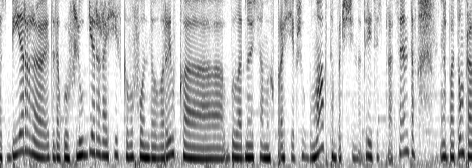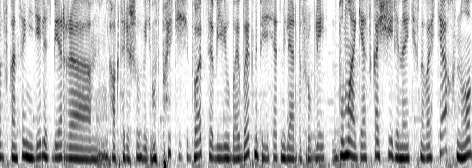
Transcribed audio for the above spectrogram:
Сбер, это такой флюгер российского фондового рынка, был одной из самых просевших бумаг, там почти на 30%. Потом, правда, в конце неделе Сбер как-то решил, видимо, спасти ситуацию, объявил байбек на 50 миллиардов рублей. Бумаги оскочили на этих новостях, но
